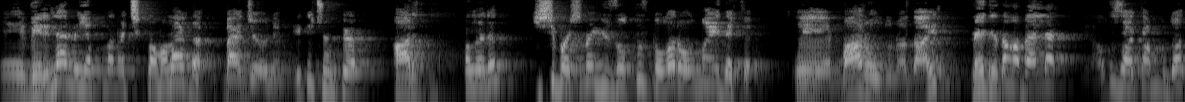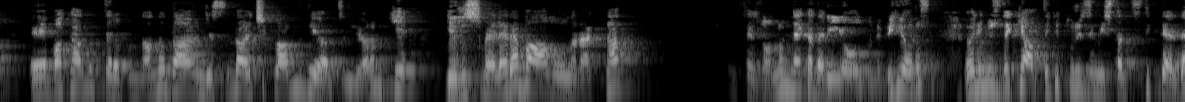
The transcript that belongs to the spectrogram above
veriler ve yapılan açıklamalar da bence önemliydi. Çünkü harcamaların kişi başına 130 dolar olma hedefi e, var olduğuna dair medyada haberler aldı. Zaten bu da e, bakanlık tarafından da daha öncesinde açıklandı diye hatırlıyorum ki gelişmelere bağlı olarak da sezonun ne kadar iyi olduğunu biliyoruz. Önümüzdeki haftaki turizm istatistikleri de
